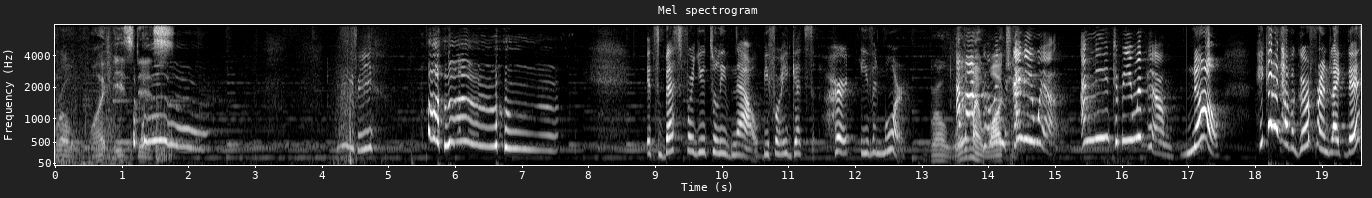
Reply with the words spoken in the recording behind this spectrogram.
Bro, what is this? Baby. Hello! It's best for you to leave now before he gets hurt even more. Bro, what I'm am not I going watching? anywhere. I need to be with him. No! He cannot have a girlfriend like this.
